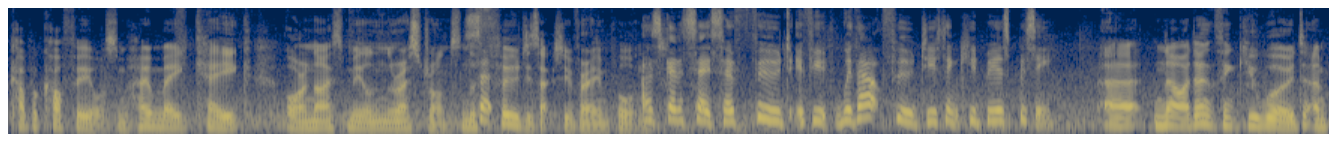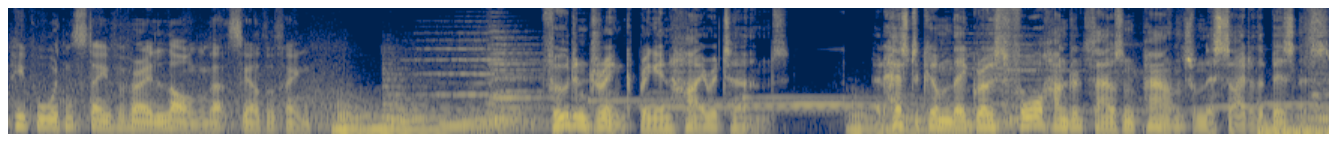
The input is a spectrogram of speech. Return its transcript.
cup of coffee or some homemade cake or a nice meal in the restaurant. And the food is actually very important. I was going to say, so food, if you, without food, do you think you'd be as busy? Uh, no, I don't think you would, and people wouldn't stay for very long. That's the other thing. Food and drink bring in high returns. At Hestercombe, they gross £400,000 from this side of the business.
